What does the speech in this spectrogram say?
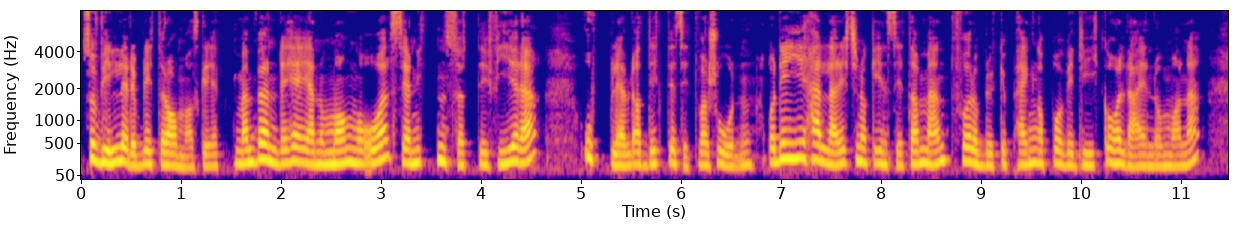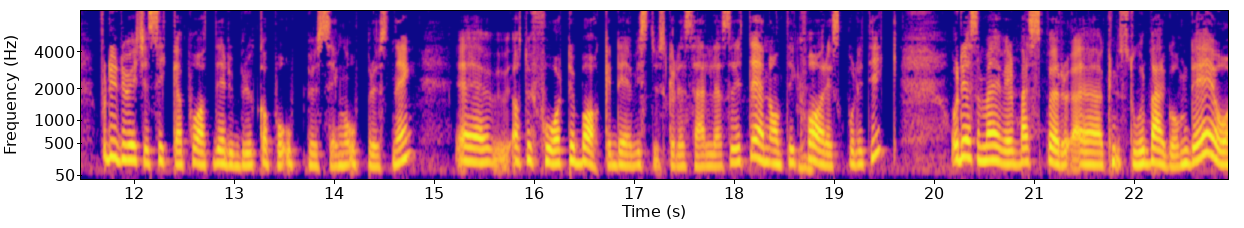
så ville det blitt ramaskrik. Men bønder har gjennom mange år, siden 1974, opplevd at dette er situasjonen. Og det gir heller ikke noe incitament for å bruke penger på å vedlikeholde eiendommene, fordi du er ikke sikker på at det du bruker på oppussing og opprustning, at du får tilbake det hvis du skulle selge. Så dette er en antikvarisk politikk. Og det som jeg vil bare spørre eh, Storberget om, det er jo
